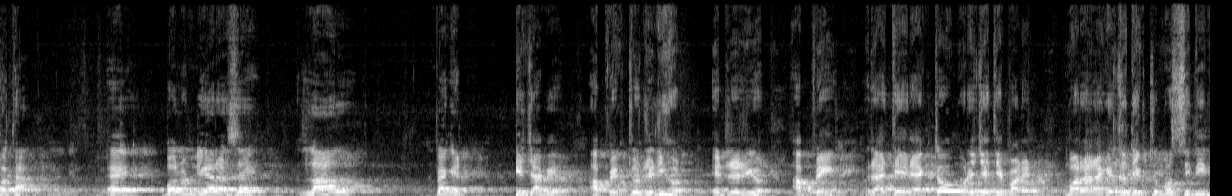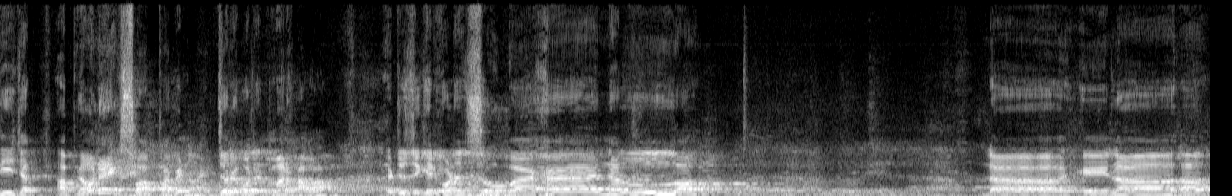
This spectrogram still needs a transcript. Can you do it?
কথা। এই ভলন্টিয়ার আছে, লাল প্যাকেট নিয়ে যাবে? আপনি একটু রেডি হন এটা রেডি হন। আপনি রাতের একটাও মরে যেতে পারেন। মরার আগে যদি একটু মসজিদে দিয়ে যান, আপনি অনেক সব পাবেন। জোরে বলেন মার হাওয়া একটু জিজ্ঞেস করেন লা ইলাহা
